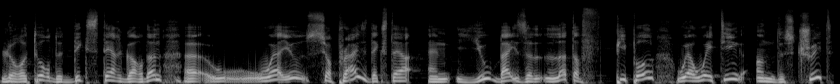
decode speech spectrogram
le retour de Dexter Gordon. Euh, were you surprised, Dexter and you, by the lot of people who were waiting on the street?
